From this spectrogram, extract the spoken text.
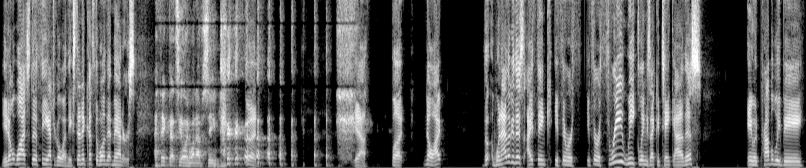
You don't watch the theatrical one. The extended cut's the one that matters. I think that's the only one I've seen. Good. Yeah. But no, I the, when I look at this, I think if there were if there were three weaklings I could take out of this, it would probably be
